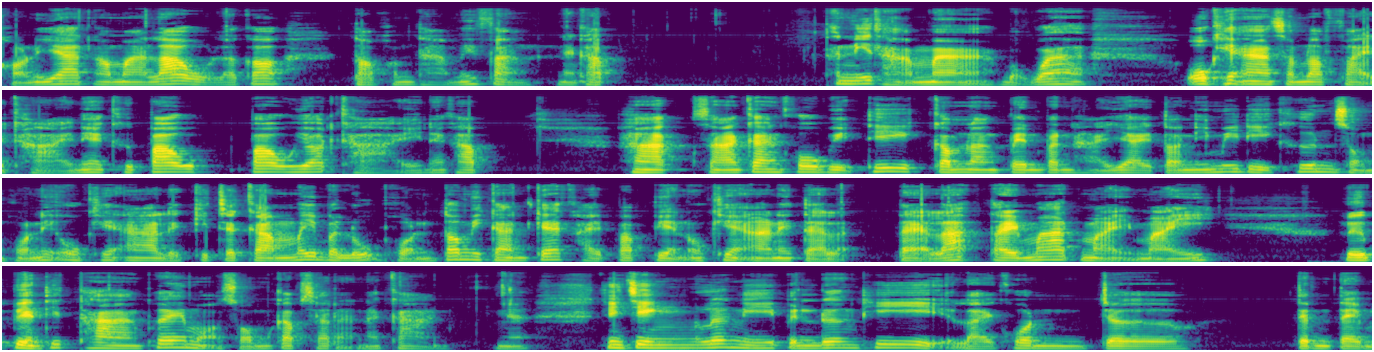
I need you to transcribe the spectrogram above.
ขออนุญาตเอามาเล่า แล้วก็ตอบคำถามให้ฟังนะครับ ท่านนี้ถามมาบอกว่า OKR สำหรับฝ่ายขายเนี่ยคือเป้าเป้ายอดขายนะครับ หากสถานการณ์โควิดที่กำลังเป็นปัญหาใหญ่ตอนนี้ไม่ดีขึ้น ส่งผลให้ OKR หรือกิจกรรมไม่บรรลุผล ต้องมีการแก้ไขปรับเปลี่ยน OKR ในแต่ละแต่ละไตรมาสใหม่ไหม หรือเปลี่ยนทิศทางเพื่อให้เหมาะสมกับสถานการณ์นะจริงๆ เรื่องนี้เป็นเรื่องที่หลายคนเจอเต็ม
